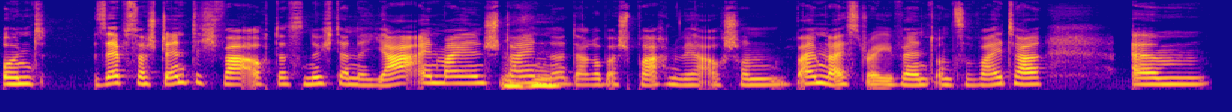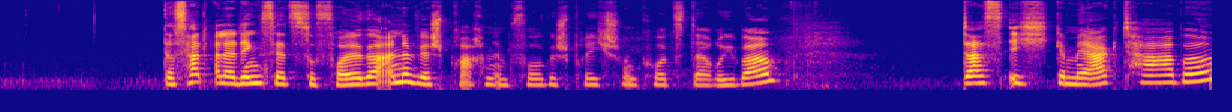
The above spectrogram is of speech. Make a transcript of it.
Und selbstverständlich war auch das nüchterne Ja ein Meilenstein. Mhm. Ne? Darüber sprachen wir ja auch schon beim Nice Dry Event und so weiter. Ähm, das hat allerdings jetzt zur Folge, Anne, wir sprachen im Vorgespräch schon kurz darüber, dass ich gemerkt habe,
